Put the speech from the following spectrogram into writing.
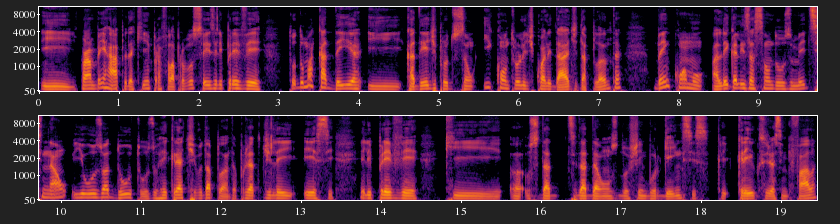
e de forma bem rápida aqui para falar para vocês, ele prevê toda uma cadeia e cadeia de produção e controle de qualidade da planta, bem como a legalização do uso medicinal e o uso adulto, o uso recreativo da planta. O projeto de lei esse, ele prevê que uh, os cidadãos luxemburguenses, creio que seja assim que fala,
